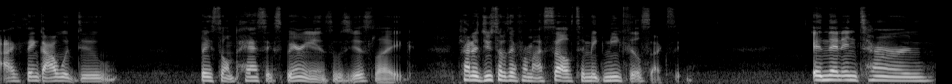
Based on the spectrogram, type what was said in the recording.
I think I would do based on past experience was just like try to do something for myself to make me feel sexy. And then in turn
